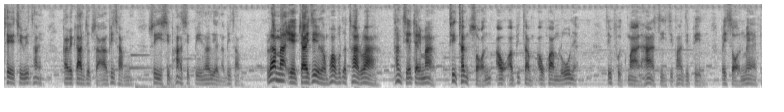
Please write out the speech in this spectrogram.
เทชีวิตให้การเป็นการศึกษาอภิธรรมสี่สิบห้าสิบปีนะเรียนอภิธรรม และมาเอกใจที่หลวงพ่อพุทธทาสว่า ท่านเสียใจมากที่ท่านสอนเอาอภิธรรมเอาความรู้เนี่ย ที่ฝึกมาห้าสี่สิบห้าสิบปี ไปสอนแม่แก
